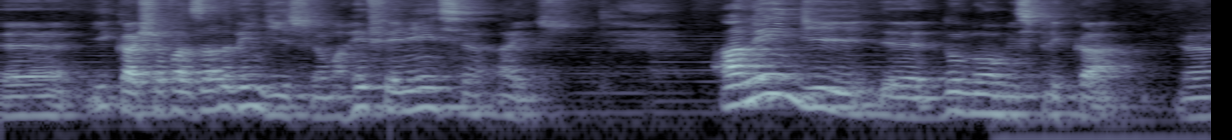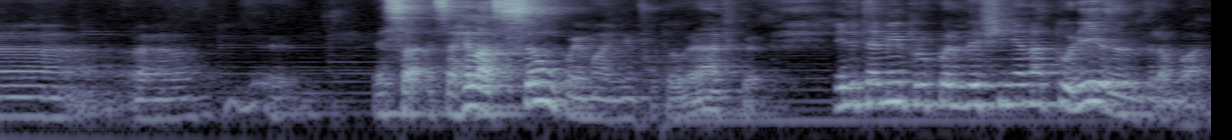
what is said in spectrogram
É, e caixa vazada vem disso, é uma referência a isso. Além de, de do nome explicar ah, ah, essa, essa relação com a imagem fotográfica, ele também procura definir a natureza do trabalho.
